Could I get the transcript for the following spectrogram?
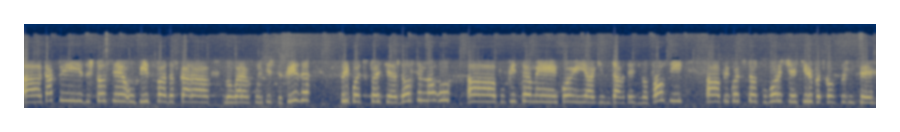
а, както и защо се опитва да вкара България в политическа криза, при което той се е доста много. А, попитаме кой а, ги задава тези въпроси, а, при което той отговори, че Кирил Петков всъщност се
